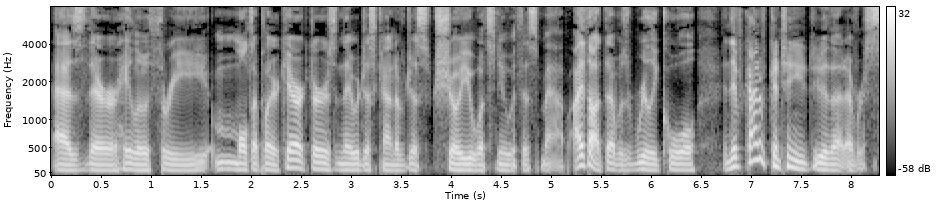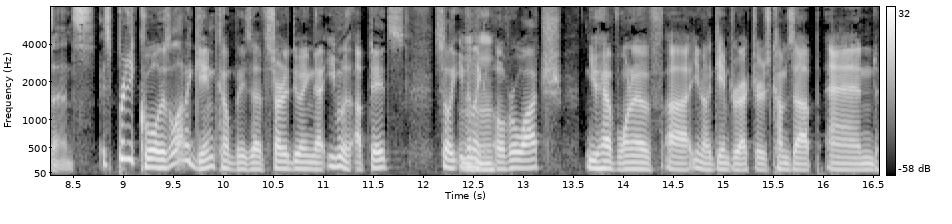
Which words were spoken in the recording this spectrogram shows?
as their Halo 3 multiplayer characters, and they would just kind of just show you what's new with this map. I thought that was really cool, and they've kind of continued to do that ever since. It's pretty cool. There's a lot of game companies that have started doing that, even with updates. So like even like Overwatch, you have one of uh, you know game directors comes up and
